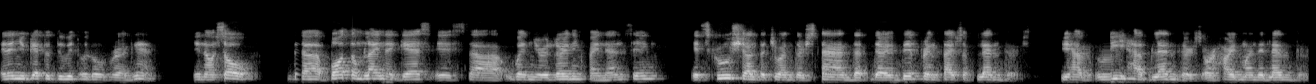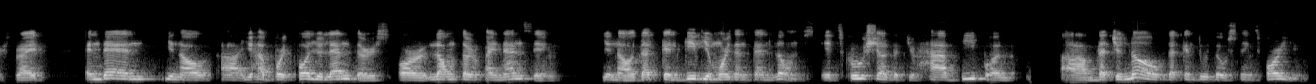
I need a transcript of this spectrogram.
And then you get to do it all over again. You know, so the bottom line, I guess, is uh, when you're learning financing, it's crucial that you understand that there are different types of lenders you have rehab lenders or hard money lenders, right? And then, you know, uh, you have portfolio lenders or long term financing, you know, that can give you more than 10 loans. It's crucial that you have people um, that you know that can do those things for you.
